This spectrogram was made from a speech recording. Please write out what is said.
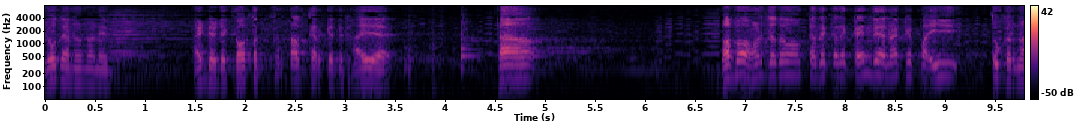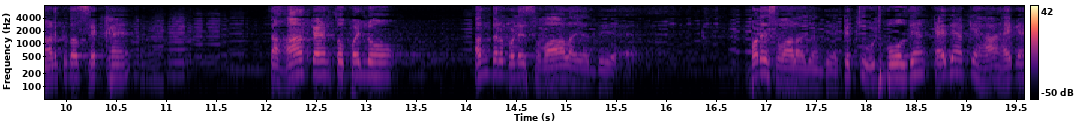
ਯੋਧਿਆਂ ਨੂੰ ਉਹਨਾਂ ਨੇ ਐਡੇ ਐਡੇ ਕੌਤਕ ਕਰਤੱਵ ਕਰਕੇ ਦਿਖਾਏ ਹੈ। ਤਾਂ ਬਾਬਾ, ਹੁਣ ਜਦੋਂ ਕਦੇ ਕਦੇ ਕਹਿੰਦੇ ਆ ਨਾ ਕਿ ਭਾਈ ਤੂੰ ਗੁਰੂ ਨਾਨਕ ਦਾ ਸਿੱਖ ਹੈ, ਤਾਂ ਹਾਂ ਕਹਿਣ ਤੋਂ ਪਹਿਲਾਂ ਅੰਦਰ ਬੜੇ ਸਵਾਲ ਆ ਜਾਂਦੇ ਆ। ਬੜੇ ਸਵਾਲ ਆ ਜਾਂਦੇ ਆ ਕਿ ਝੂਠ ਬੋਲਦੇ ਆ, ਕਹਦੇ ਆ ਕਿ ਹਾਂ ਹੈਗਾ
